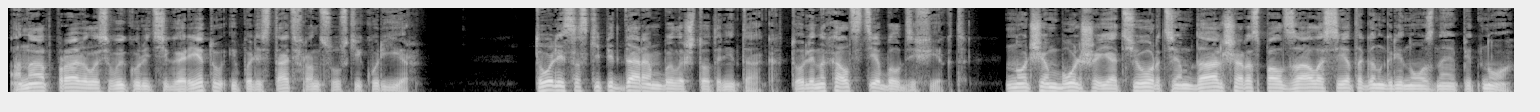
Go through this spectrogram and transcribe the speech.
Она отправилась выкурить сигарету и полистать французский курьер. То ли со скипидаром было что-то не так, то ли на холсте был дефект. Но чем больше я тер, тем дальше расползалось это гангренозное пятно.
